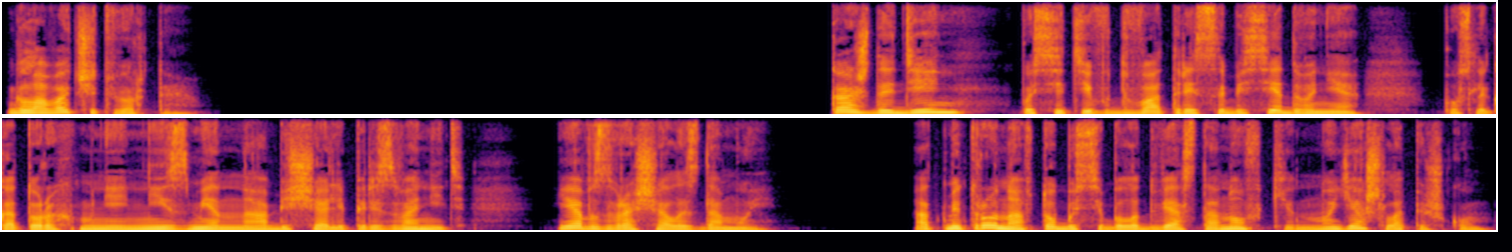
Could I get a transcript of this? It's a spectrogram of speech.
Глава четвертая. Каждый день, посетив два-три собеседования, после которых мне неизменно обещали перезвонить, я возвращалась домой. От метро на автобусе было две остановки, но я шла пешком.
